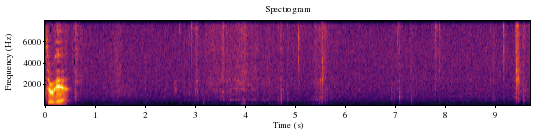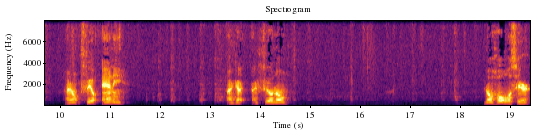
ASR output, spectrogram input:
through here. I don't feel any. I got I feel no no holes here.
